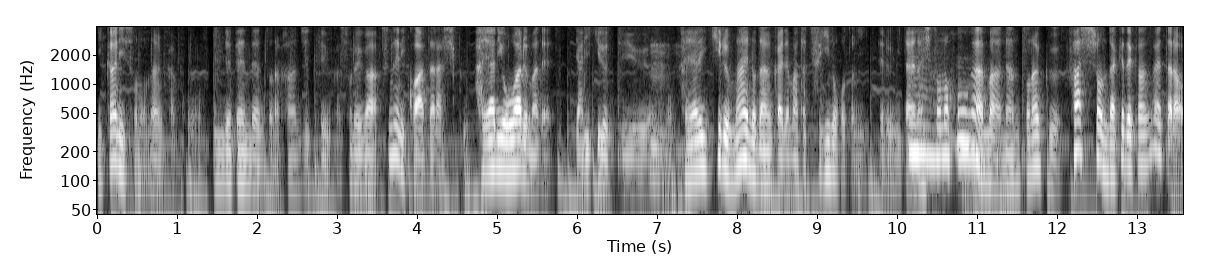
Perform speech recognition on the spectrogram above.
いかにそのなんかこうインデペンデントな感じっていうかそれが常にこう新しく流行り終わるまでやりきるっていうよりも、うん。流行りきる前の段階でまた次のことに行ってるみたいな人の方が、うん。まあなんとなくファッションだけで考えたら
